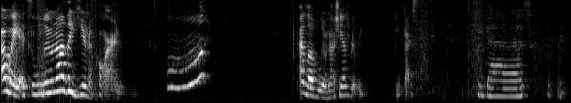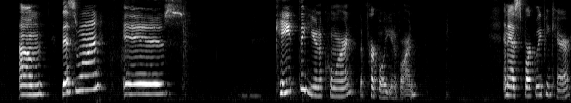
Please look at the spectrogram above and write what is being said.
Oh wait, it's Luna the unicorn. I love Luna. She has really pink eyes. Pink eyes. Um, this one is Kate the unicorn, the purple unicorn. And it has sparkly pink hair.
